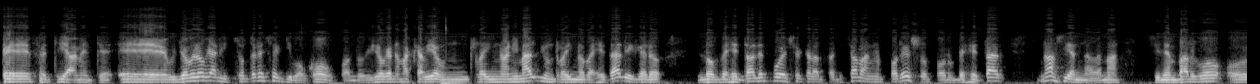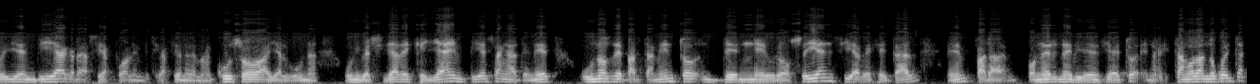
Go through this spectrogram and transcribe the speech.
Efectivamente. Eh, yo creo que Aristóteles se equivocó cuando dijo que nada más que había un reino animal y un reino vegetal y que lo- los vegetales pues se caracterizaban por eso, por vegetar, no hacían nada más. Sin embargo, hoy en día, gracias por las investigaciones de Mancuso, hay algunas universidades que ya empiezan a tener unos departamentos de neurociencia vegetal ¿eh? para poner en evidencia esto. Nos estamos dando cuenta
